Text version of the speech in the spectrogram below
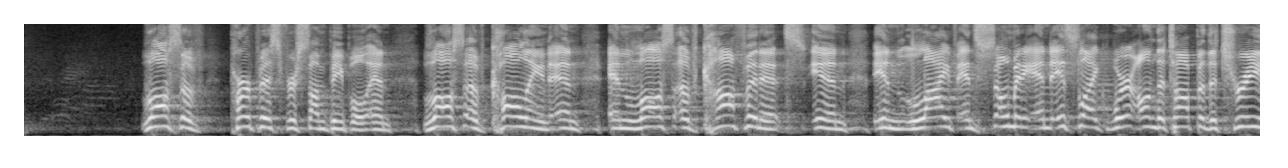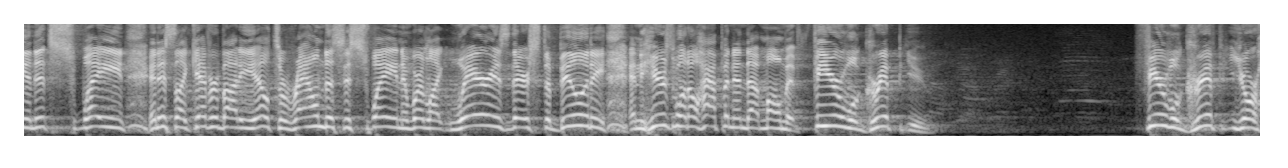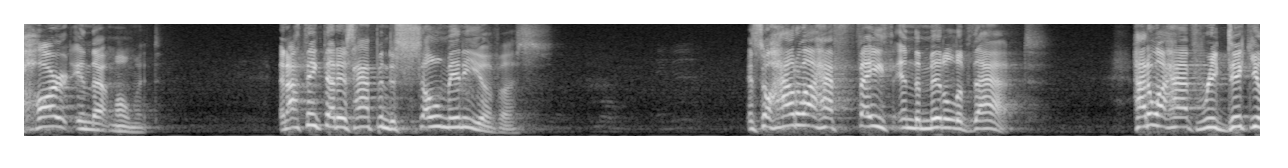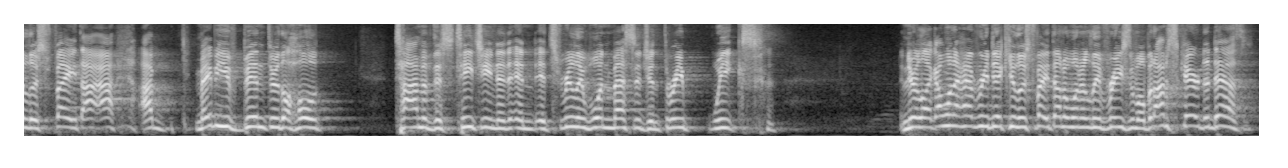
Loss of purpose for some people and loss of calling and, and loss of confidence in, in life and so many and it's like we're on the top of the tree and it's swaying and it's like everybody else around us is swaying and we're like where is there stability? And here's what will happen in that moment. Fear will grip you. Fear will grip your heart in that moment and I think that has happened to so many of us. And so, how do I have faith in the middle of that? How do I have ridiculous faith? I, I, I maybe you've been through the whole time of this teaching, and, and it's really one message in three weeks. And you're like, I want to have ridiculous faith. I don't want to live reasonable, but I'm scared to death.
